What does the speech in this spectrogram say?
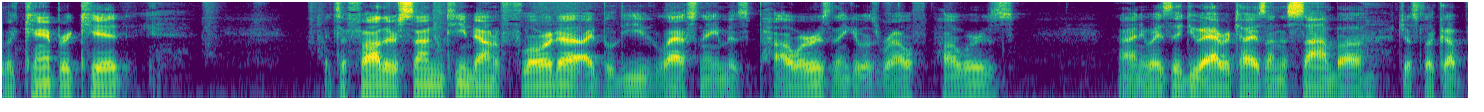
the camper kit, it's a father-son team down in Florida. I believe last name is Powers. I think it was Ralph Powers. Uh, anyways, they do advertise on the Samba. Just look up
